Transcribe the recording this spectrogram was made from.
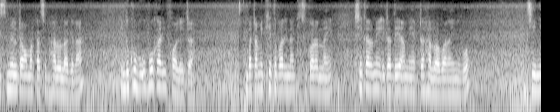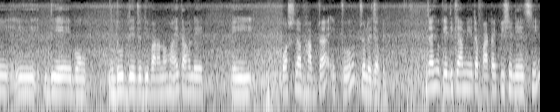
স্মেলটাও আমার কাছে ভালো লাগে না। কিন্তু খুব উপকারী ফল এটা। বাট আমি খেতে পারি না, কিছু করার নাই। সে কারণে এটা দিয়ে আমি একটা হালুয়া বানাই নেব। চিনি দিয়ে এবং দুধ দিয়ে যদি বানানো হয়, তাহলে এই কষলা ভাবটা একটু চলে যাবে। যাই হোক, এদিকে আমি এটা পাটায় পিষে নিয়েছি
